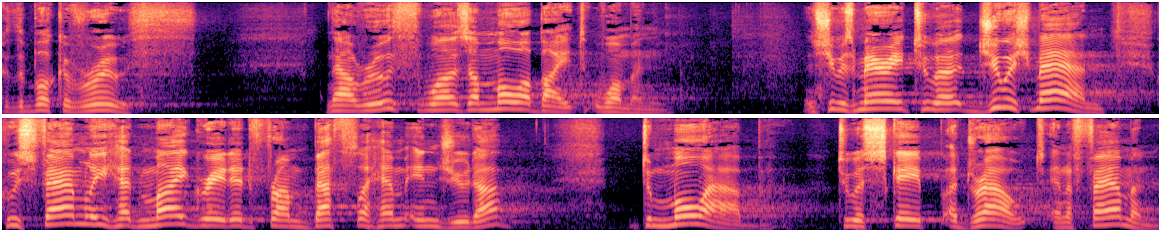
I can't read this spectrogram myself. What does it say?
the book of Ruth. Now, Ruth was a Moabite woman. And she was married to a Jewish man whose family had migrated from Bethlehem in Judah to Moab to escape a drought and a famine.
